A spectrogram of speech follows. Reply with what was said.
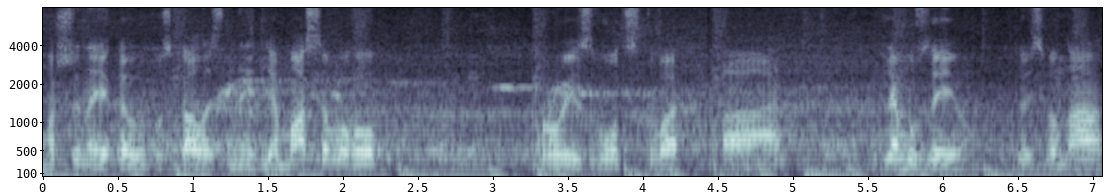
машина, яка випускалась не для масового производства, а для музею. Тобто вона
